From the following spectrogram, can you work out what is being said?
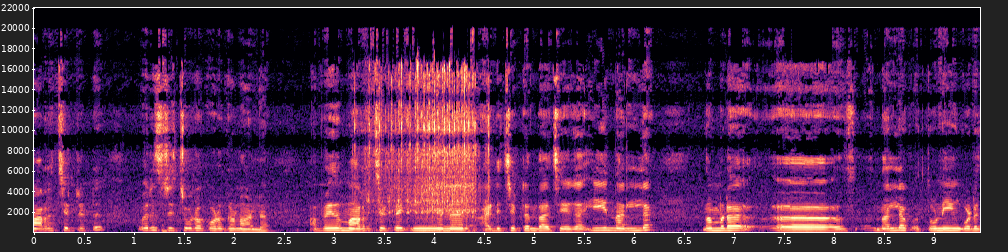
മറിച്ചിട്ടിട്ട് ഒരു സ്റ്റിച്ച് കൂടെ കൊടുക്കണമല്ലോ. അപ്പോൾ ഇത് മറിച്ചിട്ട് ഇങ്ങനെ അടിച്ചിട്ട് എന്താ ചെയ്യുക? ഈ നല്ല നമ്മുടെ നല്ല തുണിയും കൂടെ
